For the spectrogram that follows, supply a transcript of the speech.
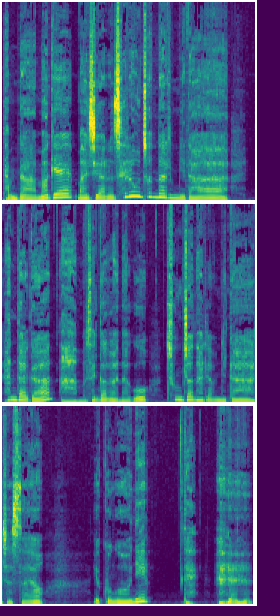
담담하게 맞이하는 새로운 첫날입니다. 한 달간 아무 생각 안 하고 충전하렵니다. 하셨어요. 6055님, 네.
